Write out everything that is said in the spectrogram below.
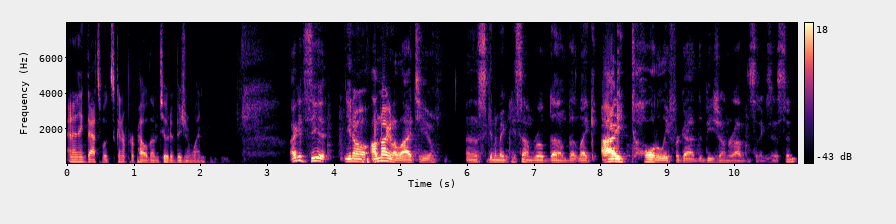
And I think that's what's going to propel them to a division win. I could see it. You know, I'm not going to lie to you. And this is going to make me sound real dumb, but like I totally forgot that Bijan Robinson existed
